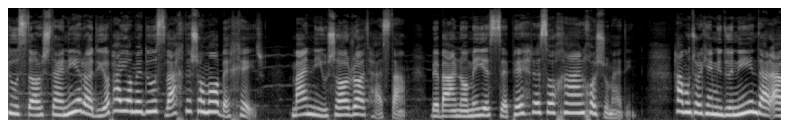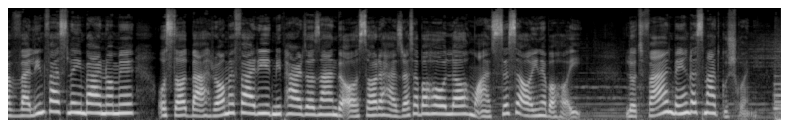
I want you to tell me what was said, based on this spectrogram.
دوست داشتنی رادیو پیام دوست وقت شما به خیر. من نیوشا راد هستم. به برنامه سپهر سخن خوش اومدین. همونطور که می‌دونین در اولین فصل این برنامه استاد بهرام فرید می‌پردازند به آثار حضرت بهاءالله مؤسس آین بهایی. لطفاً به این قسمت گوش کنید.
